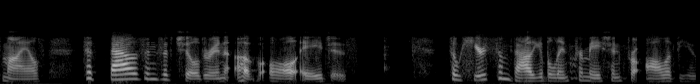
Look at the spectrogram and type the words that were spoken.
smiles to thousands of children of all ages. So here's some valuable information for all of you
